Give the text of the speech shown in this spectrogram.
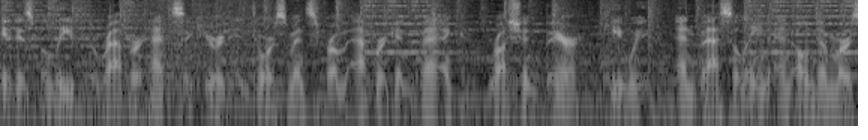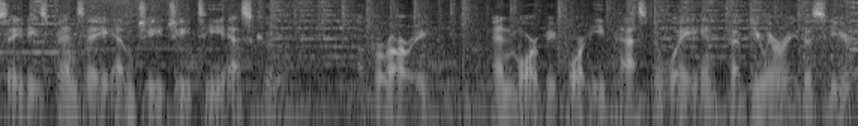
It is believed the rapper had secured endorsements from African Bank, Russian Bear, Kiwi, and Vaseline and owned a Mercedes-Benz AMG GT Coupe, a Ferrari, and more before he passed away in February this year.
